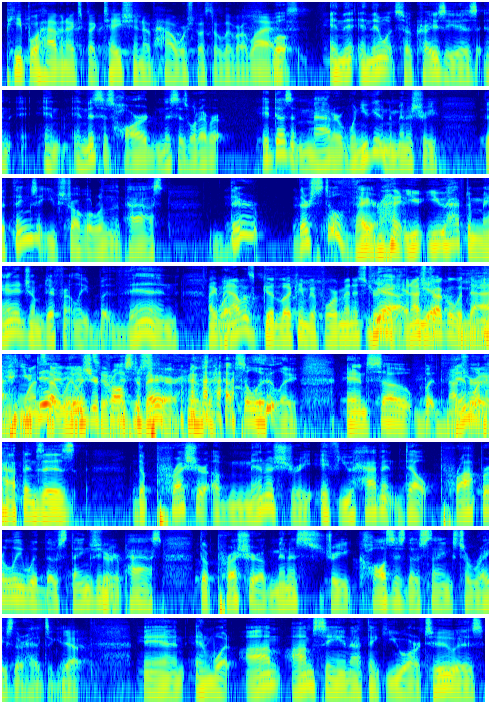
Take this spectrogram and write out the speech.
people have an expectation of how we're supposed to live our lives Well, and then, and then what's so crazy is and and and this is hard and this is whatever it doesn't matter when you get into ministry the things that you've struggled with in the past they're they're still there Right. you you have to manage them differently but then Like when I was good looking before ministry, yeah, and I yeah, struggled with that. You, you once did. I it was your cross It to bear. It was absolutely. And so, but Not then what happens is the pressure of ministry. If you haven't dealt properly with those things Sure. in your past, the pressure of ministry causes those things to raise their heads again. Yep. And and what I'm I'm seeing, I think you are too, is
